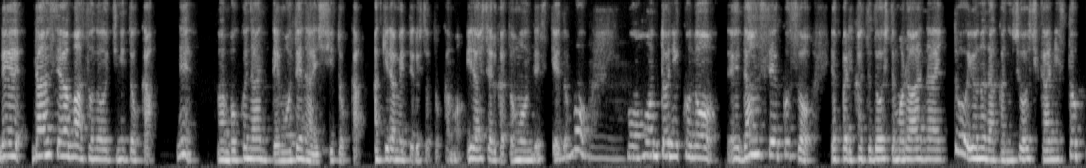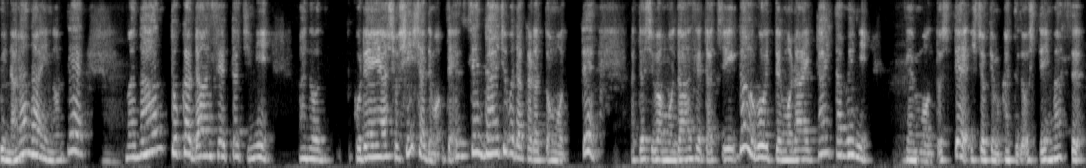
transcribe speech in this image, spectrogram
で、男性はまあそのうちにとか、ね、まあ僕なんてモテないしとか、諦めてる人とかもいらっしゃるかと思うんですけれども、もう本当にこのえー男性こそやっぱり活動してもらわないと世の中の少子化にストップにならないので、まあなんとか男性たちに、あの、こう恋愛初心者でも全然大丈夫だからと思って、私はもう男性たちが動いてもらいたいために、専門として一生懸命活動しています。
